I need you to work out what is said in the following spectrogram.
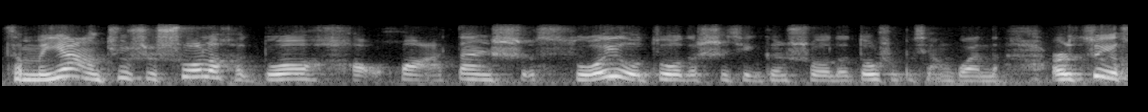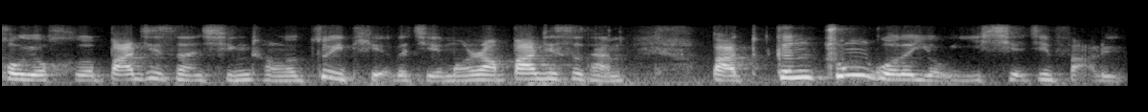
怎么样？就是说了很多好话，但是所有做的事情跟说的都是不相关的，而最后又和巴基斯坦形成了最铁的结盟，让巴基斯坦把跟中国的友谊写进法律，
